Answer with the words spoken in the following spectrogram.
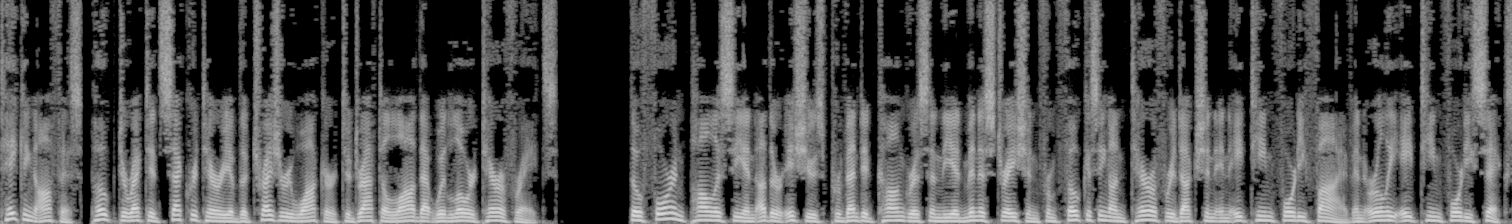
Taking office, Polk directed Secretary of the Treasury Walker to draft a law that would lower tariff rates. Though foreign policy and other issues prevented Congress and the administration from focusing on tariff reduction in 1845 and early 1846,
